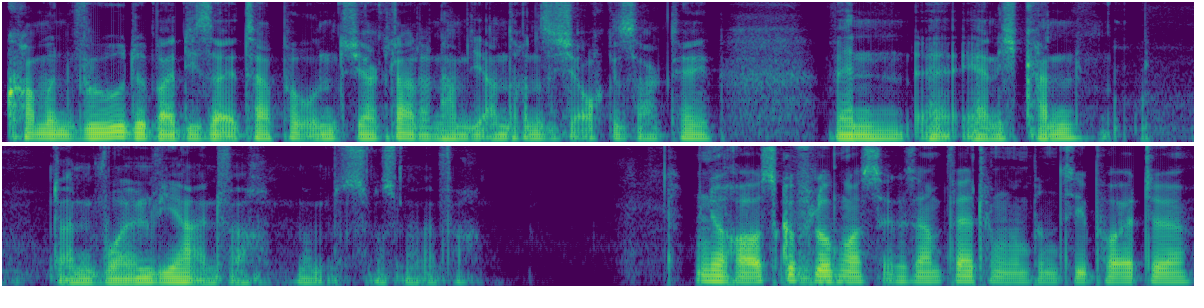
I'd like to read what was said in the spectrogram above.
kommen würde bei dieser Etappe und ja klar, dann haben die anderen sich auch gesagt, hey, wenn äh, er nicht kann, dann wollen wir einfach. Das muss man einfach. Ja, rausgeflogen aus der Gesamtwertung im Prinzip heute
